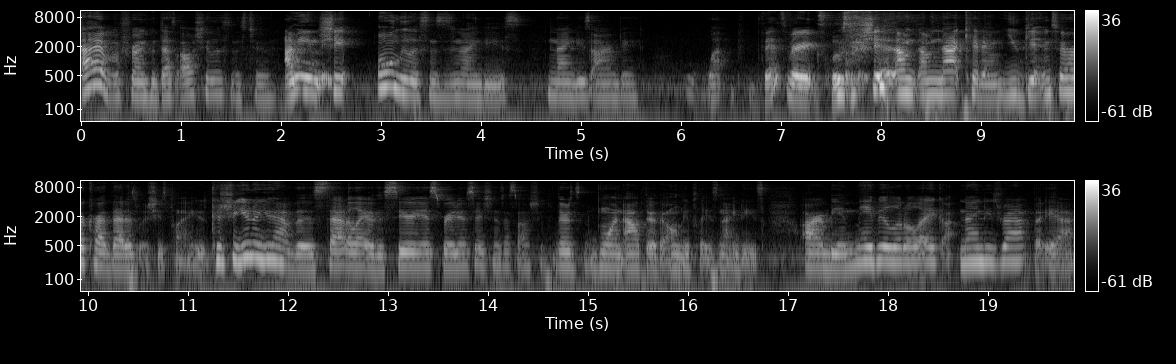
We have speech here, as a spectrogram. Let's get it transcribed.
I have a friend who that's all she listens to. I mean, She only listens to 90s, 90s R&B. Wow, that's very exclusive. She, I'm, I'm not kidding. You get into her car, that is what she's playing. Because she, you know, you have the satellite or the Sirius radio stations. That's all she. There's one out there that only plays 90s R&B and maybe a little like 90s rap, but yeah,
